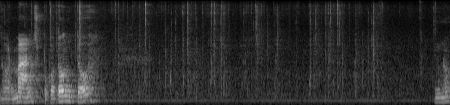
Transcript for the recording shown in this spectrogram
normal, es un poco tonto, uno,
